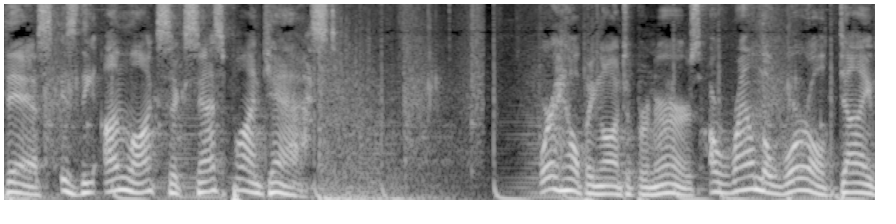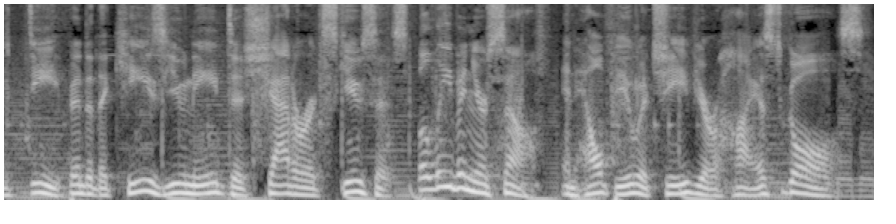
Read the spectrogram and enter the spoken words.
This is the Unlock Success Podcast. We're helping entrepreneurs around the world dive deep into the keys you need to shatter excuses, believe in yourself, and help you achieve your highest goals.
